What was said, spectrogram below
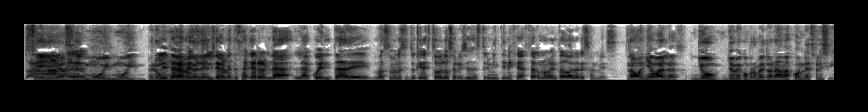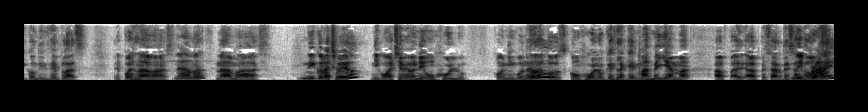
Sí, va a ser muy, muy, pero muy literalmente, violento. literalmente sacaron la, la cuenta de más o menos si tú quieres todos los servicios de streaming tienes que gastar 90 dólares al mes. No, ni a balas. Yo, yo me comprometo nada más con Netflix y con Disney Plus. Después nada más. ¿Nada más? Nada más. ¿Ni con HBO? Ni con HBO ni con Hulu. Con ninguna ¿No? de las dos. Con Hulu, que es la que más me llama, a, a- a pesar de esas ¿Ni dos. Prime?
